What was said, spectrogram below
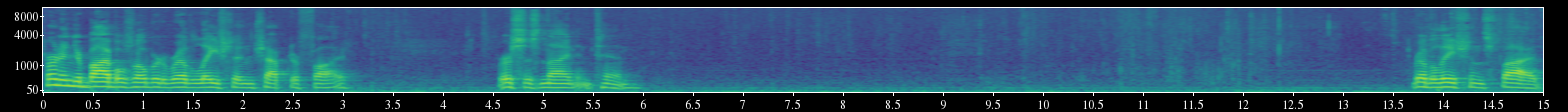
Turn in your Bibles over to Revelation chapter 5, verses 9 and 10. Revelations 5.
